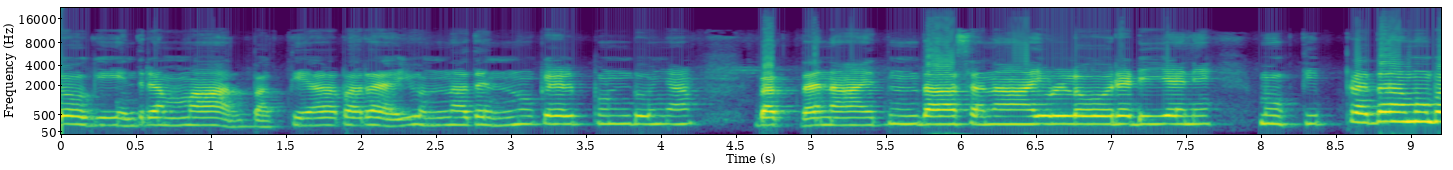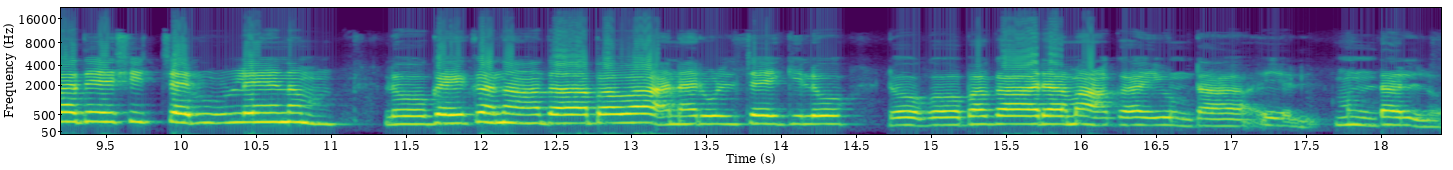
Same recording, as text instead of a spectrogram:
യോഗീന്ദ്രന്മാർ ഭക്തിയ പറയുന്നതെന്നു കേൾപ്പുണ്ടു ഞാൻ. ഭക്തനായ ദാസനായുള്ളോരടിയനെ മുക്തിപ്രദമുപദേശിച്ചരുളേണം ലോകൈകനാഥ ഭവാനരുൾ ചെയ്കിലോ ലോകോപകാരമാകയുണ്ടായുണ്ടല്ലോ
